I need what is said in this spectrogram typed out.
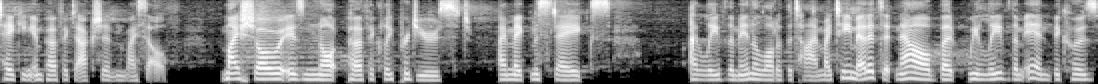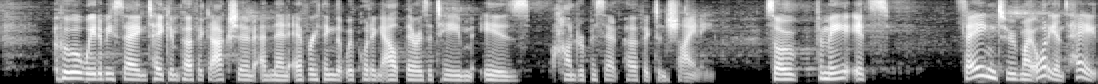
taking imperfect action myself. My show is not perfectly produced. I make mistakes. I leave them in a lot of the time. My team edits it now, but we leave them in because who are we to be saying take imperfect action and then everything that we're putting out there as a team is 100% perfect and shiny? So for me, it's saying to my audience, hey,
